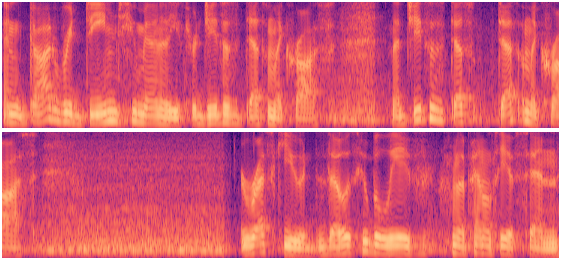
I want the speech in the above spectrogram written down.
And God redeemed humanity through Jesus' death on the cross. And that Jesus' death, death on the cross rescued those who believe from the penalty of sin,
